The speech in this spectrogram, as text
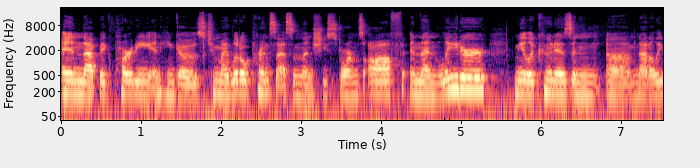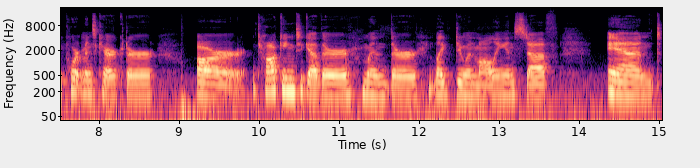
in that big party and he goes to my little princess and then she storms off and then later mila kunis and um, natalie portman's character are talking together when they're like doing molly and stuff and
